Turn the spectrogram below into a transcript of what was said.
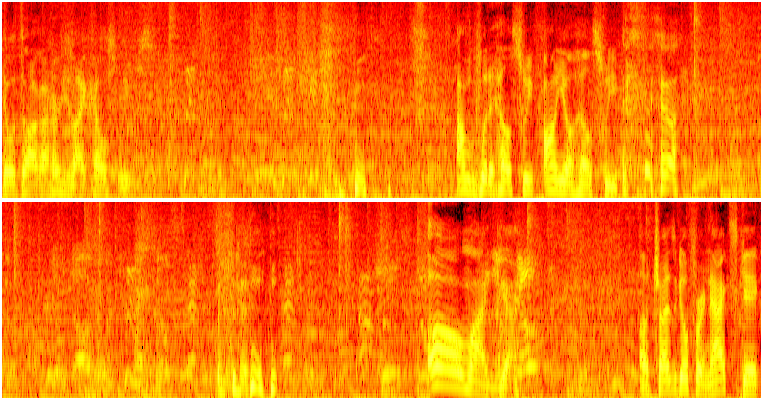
Yo, dog, I heard you like hell sweeps. I'm gonna put a hell sweep on your hell sweep. oh my god. Oh, tries to go for an axe kick.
